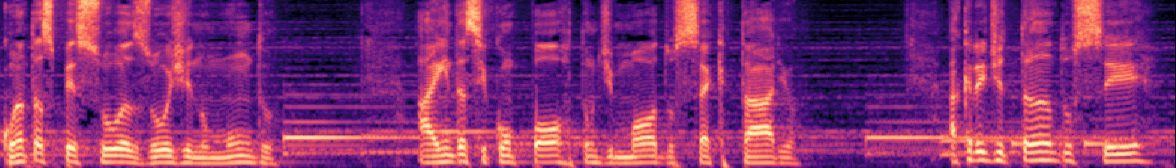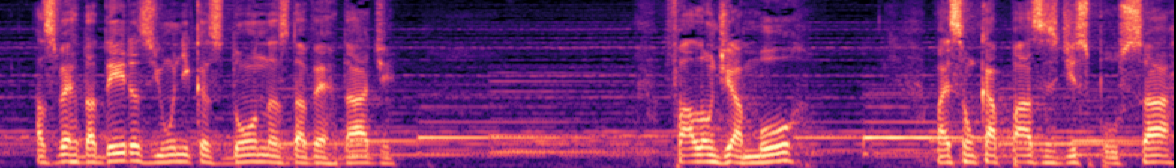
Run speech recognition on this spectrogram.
quantas pessoas hoje no mundo ainda se comportam de modo sectário, acreditando ser as verdadeiras e únicas donas da verdade? Falam de amor, mas são capazes de expulsar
